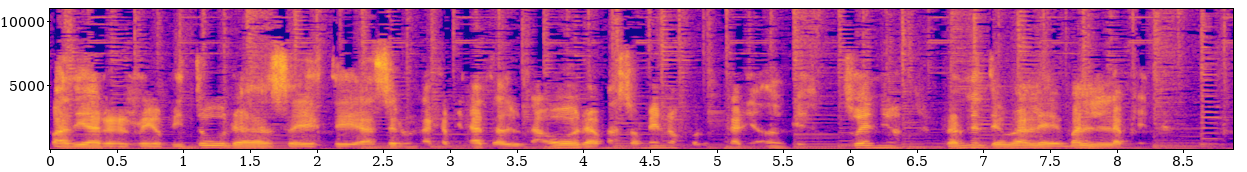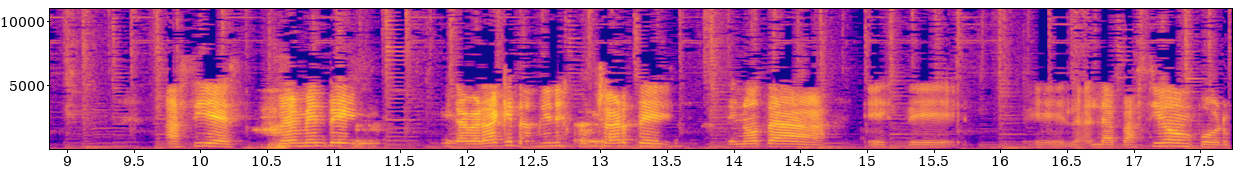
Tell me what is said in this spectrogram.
vadear el río Pinturas, este, hacer una caminata de una hora más o menos por un cañadón que es un sueño. Realmente vale, vale la pena. Así es, realmente la verdad que también escucharte se nota este, eh, la, pasión por,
